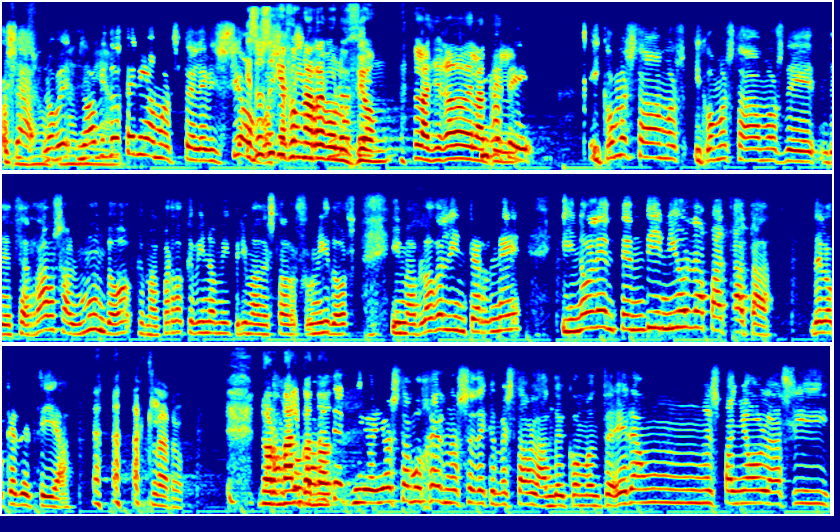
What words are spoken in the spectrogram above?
O sea, no, no, teníamos televisión. Eso sí que fue una revolución, la llegada de la tele. Y cómo estábamos, y cómo estábamos de, cerrados al mundo, que me acuerdo que vino mi prima de Estados Unidos y me habló del internet y no le entendí ni una patata de lo que decía. claro. Normal cuando. yo, esta mujer no sé de qué me está hablando, y como era un español así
